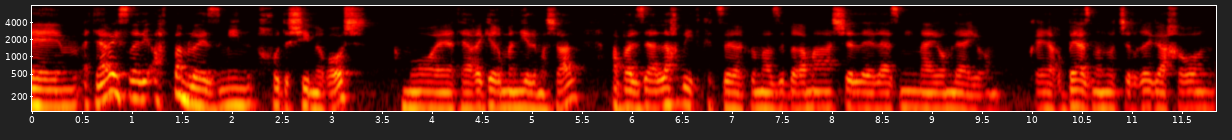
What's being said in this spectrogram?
אמ, התייר הישראלי אף פעם לא הזמין חודשים מראש, כמו אה, התייר הגרמני למשל, אבל זה הלך והתקצר, כלומר זה ברמה של אה, להזמין מהיום להיום. אוקיי? הרבה הזמנות של רגע אחרון,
